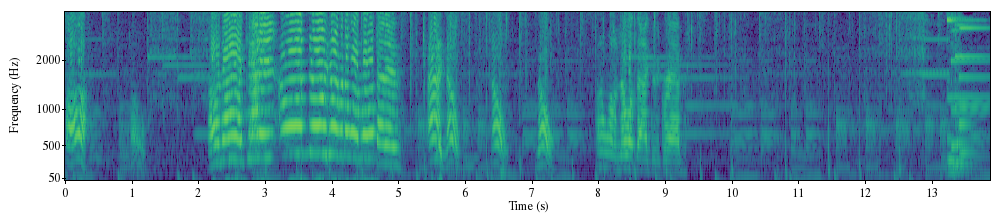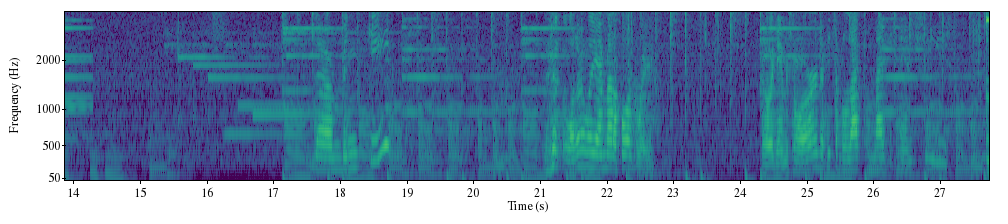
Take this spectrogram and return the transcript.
Oh. Oh. Oh no, I got it. Oh no, I don't even know what that is. Ah, no. No. No. I don't want to know what that I just grabbed. Now, Binky? Literally and metaphorically. Go to the game store, defeat the Black Knight and she's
